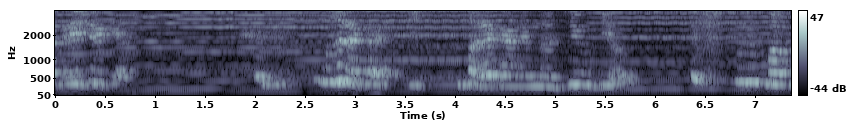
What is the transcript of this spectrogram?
કરી શક્યા. મારા કારણે મારા કારણે જીવ ગયો. મને માફ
